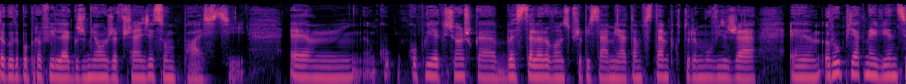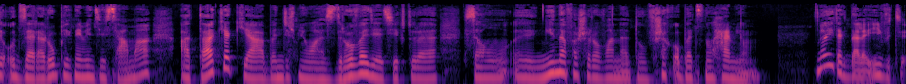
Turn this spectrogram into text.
tego typu profile grzmią, że wszędzie są paści. Kupuję książkę bestsellerową z przepisami, a tam wstęp, który mówi, że rób jak najwięcej od zera, rób jak najwięcej sama, a tak jak ja będziesz miała zdrowe dzieci, które są y, nienafaszerowane tą wszechobecną chemią. No i tak dalej. I wiecie,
